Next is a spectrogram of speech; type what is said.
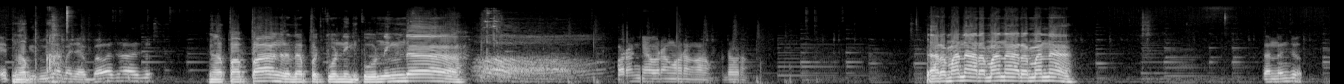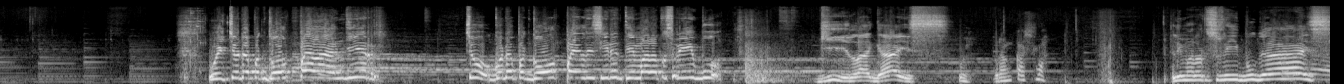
Itu Ngap- birunya banyak banget lah itu. Gak apa-apa, nggak dapet kuning-kuning dah. Orangnya orang orang orang ada orang. Arah mana? Arah mana? Arah mana? Kanan Cuk. Wih, cu dapat gold pile anjir. Cu, gue dapat gold pile di sini 500 ribu. Gila guys. Wih, berangkas lah. 500 ribu guys.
